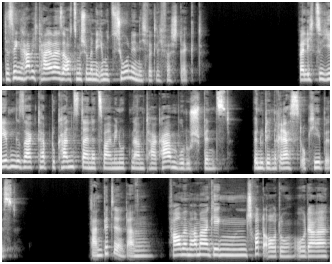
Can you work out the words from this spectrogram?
deswegen habe ich teilweise auch zum Beispiel meine Emotionen nicht wirklich versteckt. Weil ich zu jedem gesagt habe, du kannst deine zwei Minuten am Tag haben, wo du spinnst wenn du den Rest okay bist. Dann bitte, dann hau mit dem Hammer gegen ein Schrottauto oder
